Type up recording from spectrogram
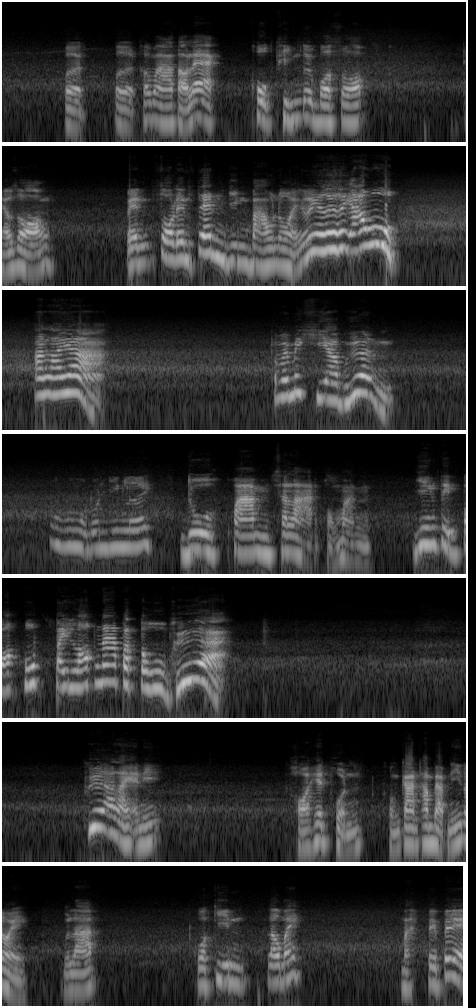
เปิดเปิดเข้ามาเสาแรก โขกทิ้งโดยบอสซอกแถวสองเป็นโซเลนเซนยิงเบาหน่อย เฮ้ยเฮ้ยเฮ้ยเอา อะไรอะทำไมไม่เคลียร์เพื่อน โอ้โหโดนยิงเลย ดูความฉลาดของมัน ยิงติดบล็อกปุ๊บ ไปล็อกหน้าประตูเพื่อ เพื่ออะไรอันนี้ ขอเหตุผลของการทำแบบนี้หน่อยบุรัสกลัวกินเราไหม มา เปเป้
